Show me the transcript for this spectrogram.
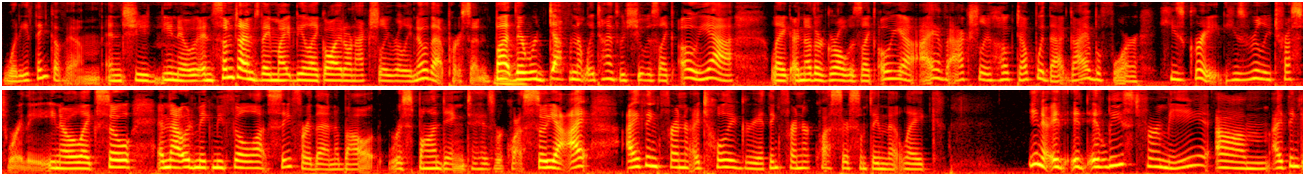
What do you think of him? And she, you know, and sometimes they might be like, Oh, I don't actually really know that person. But there were definitely times when she was like, Oh, yeah. Like another girl was like, Oh, yeah, I have actually hooked up with that guy before. He's great. He's really trustworthy, you know, like so. And that would make me feel a lot safer then about responding to his requests. So, yeah, I, I think friend, I totally agree. I think friend requests are something that like, you know, it, it, at least for me, um, I think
